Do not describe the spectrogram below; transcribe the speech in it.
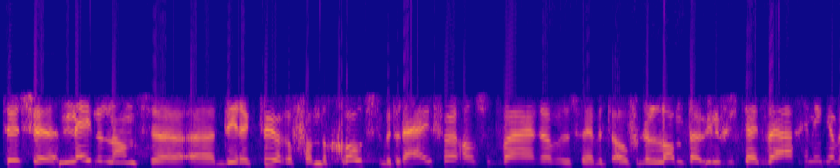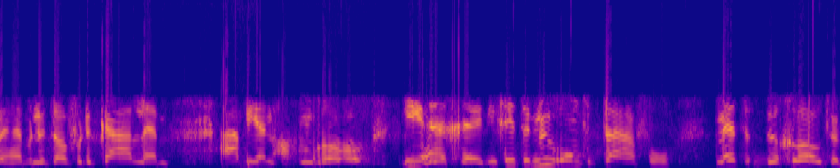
tussen Nederlandse uh, directeuren van de grootste bedrijven, als het ware. Dus we hebben het over de Landbouwuniversiteit Wageningen, we hebben het over de KLM, ABN AMRO, ING. Die zitten nu rond de tafel met de grote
